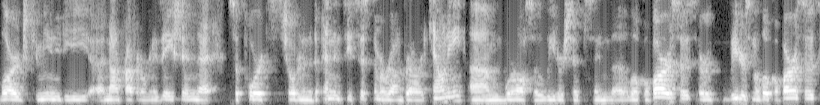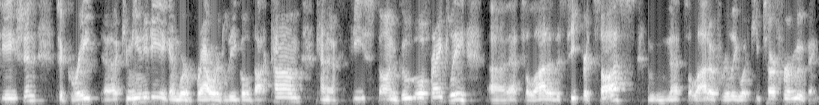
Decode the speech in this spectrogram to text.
large community uh, nonprofit organization that supports children in the dependency system around Broward County. Um, we're also leaderships in the local bar or leaders in the local bar association. It's a great uh, community. Again, we're browardlegal.com, kind of feast on Google, frankly. Uh, that's a lot of the secret sauce. That's a lot of really what keeps our firm moving.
